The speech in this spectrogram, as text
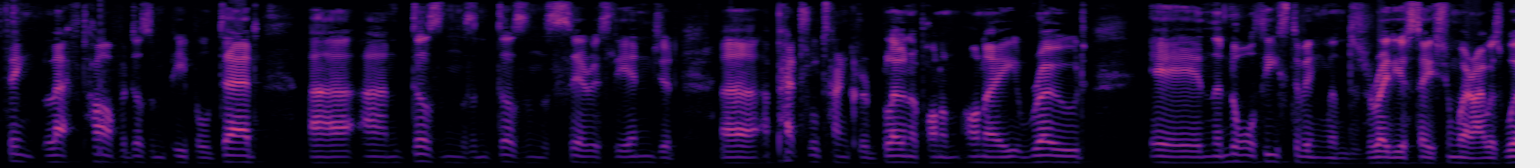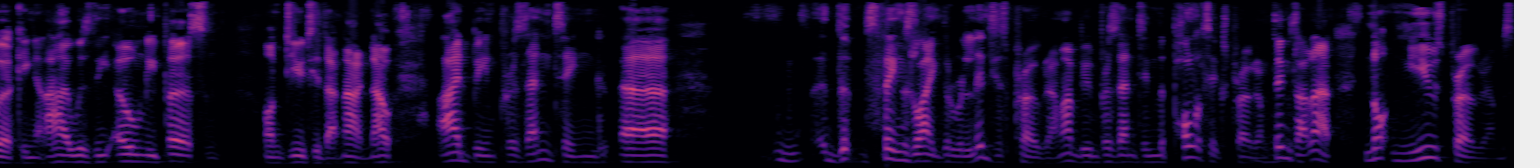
think left half a dozen people dead uh, and dozens and dozens seriously injured. Uh, a petrol tanker had blown up on a, on a road in the northeast of England at a radio station where I was working, and I was the only person on duty that night. Now, I'd been presenting uh, the, things like the religious program. I've been presenting the politics program, things like that, not news programs.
